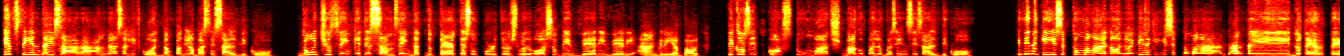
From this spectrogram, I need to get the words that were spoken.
If si Inday Sara ang nasa likod ng paglabas ni Saldico, don't you think it is something that Duterte supporters will also be very, very angry about? Because it costs too much bago palabasin si Saldico. Hindi nag-iisip tong mga ano, no? Hindi nag-iisip tong mga anti-Duterte.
